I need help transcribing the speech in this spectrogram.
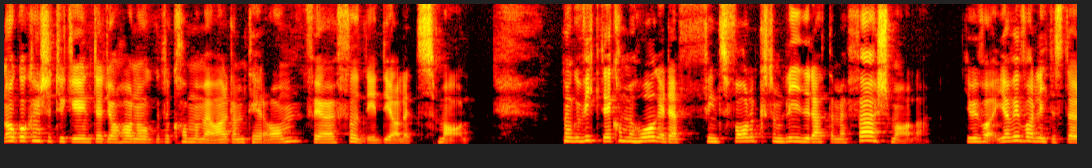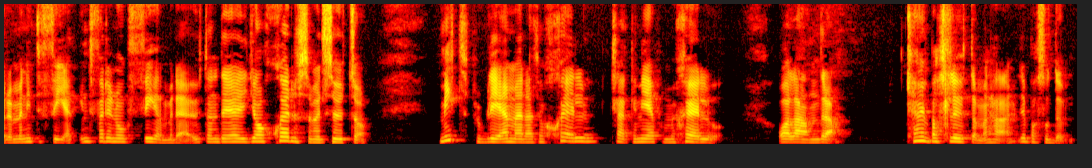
Någon kanske tycker inte att jag har något att komma med och argumentera om, för jag är född i idealet smal. Något viktigt att komma ihåg är att det finns folk som lider att de är för smala. Jag vill, vara, jag vill vara lite större, men inte fel. Inte för att det är något fel med det, utan det är jag själv som vill se ut så. Mitt problem är att jag själv klankar ner på mig själv och alla andra. Kan vi bara sluta med det här? Det är bara så dumt.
